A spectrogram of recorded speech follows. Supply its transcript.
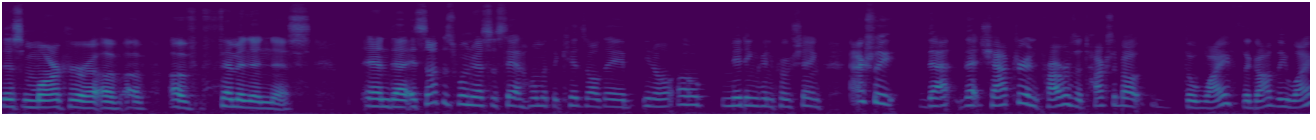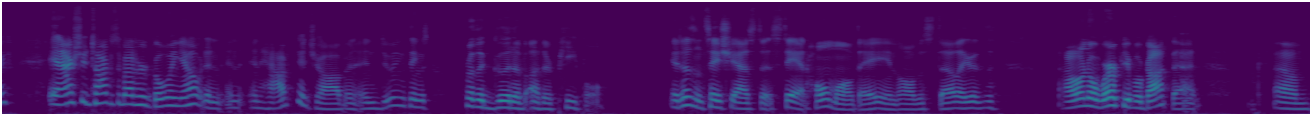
this marker of of of feminineness. And uh, it's not this woman who has to stay at home with the kids all day, you know, oh, knitting and crocheting. Actually, that that chapter in Proverbs that talks about the wife, the godly wife, it actually talks about her going out and, and, and having a job and, and doing things for the good of other people. It doesn't say she has to stay at home all day and all this stuff. Like, I don't know where people got that. Um,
